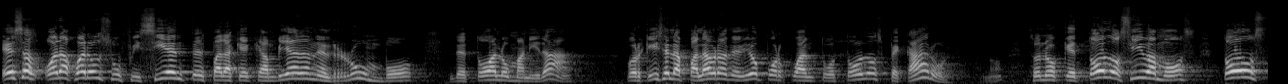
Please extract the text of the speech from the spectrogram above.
esas horas fueron suficientes para que cambiaran el rumbo de toda la humanidad. Porque dice la palabra de Dios, por cuanto todos pecaron. ¿no? Solo que todos íbamos, todos,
